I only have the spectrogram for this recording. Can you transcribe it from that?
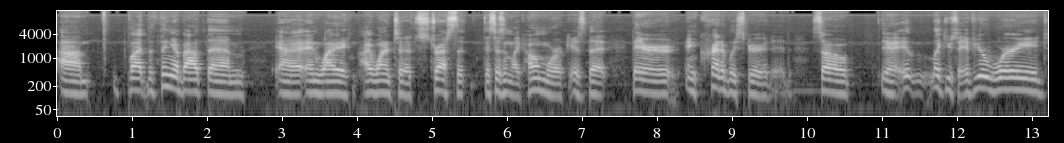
Um, but the thing about them, uh, and why I wanted to stress that this isn't like homework, is that they're incredibly spirited. So, yeah, it, like you say, if you're worried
